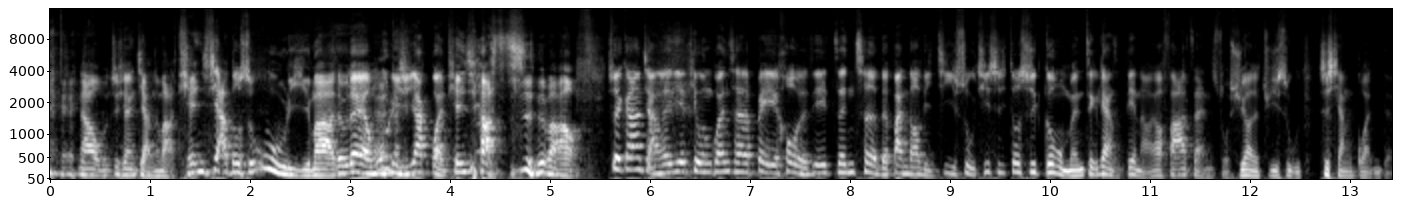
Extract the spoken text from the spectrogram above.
那我们最喜欢讲的嘛，天下都是物理嘛，对不对？我们物理学家管天下事嘛。所以刚刚讲的这些天文观测背后的这些侦测的半导体技术，其实都是跟我们这个量子电脑要发展所需要的技术是相关的。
